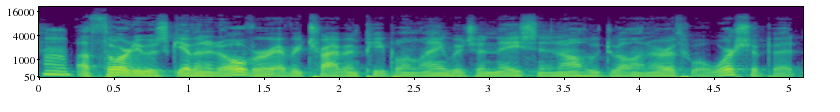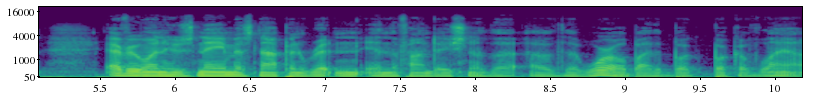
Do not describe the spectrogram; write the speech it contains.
Hmm. Authority was given it over every tribe and people and language and nation, and all who dwell on earth will worship it. Everyone whose name has not been written in the foundation of the of the world by the book book of Lamb,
